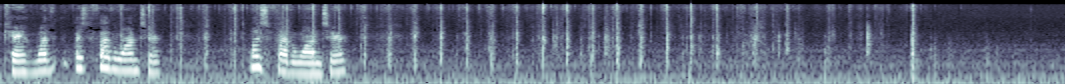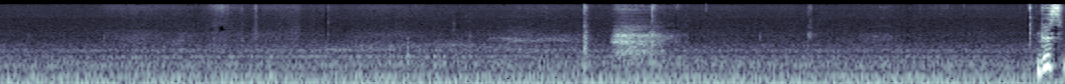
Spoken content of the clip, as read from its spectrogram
Okay, why, why is the Five of Wands here? Why is the Five of Wands here? This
